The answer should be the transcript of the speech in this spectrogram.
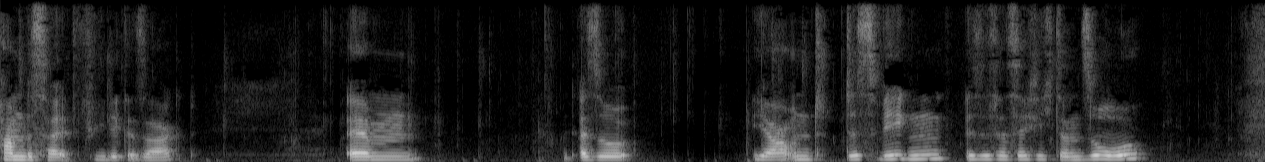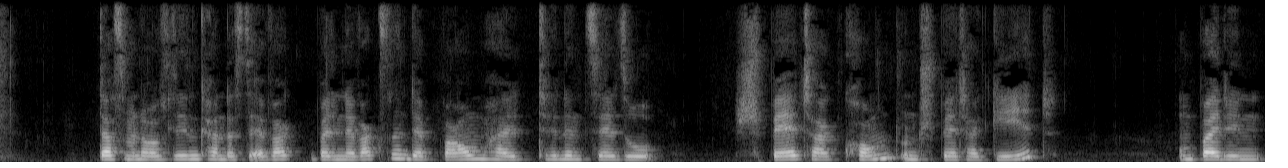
haben das halt viele gesagt. Ähm, also, ja, und deswegen ist es tatsächlich dann so, dass man daraus lesen kann, dass der bei den Erwachsenen der Baum halt tendenziell so später kommt und später geht und bei den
